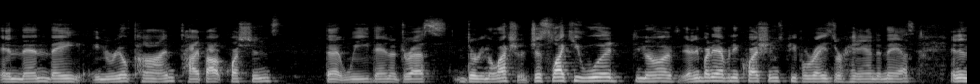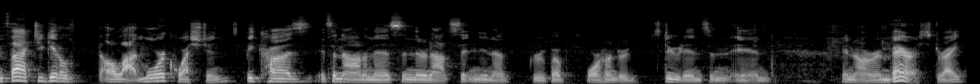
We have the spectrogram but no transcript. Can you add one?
and then they, in real time, type out questions that we then address during the lecture. Just like you would, you know, if anybody have any questions, people raise their hand and they ask. And in fact, you get a a lot more questions because it's anonymous and they're not sitting in a group of 400 students and, and, and are embarrassed, right?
